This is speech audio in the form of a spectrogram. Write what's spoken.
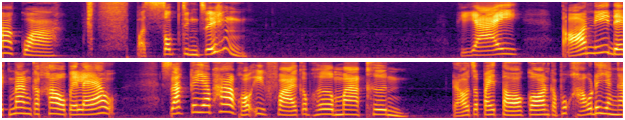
มากกว่าปัดซบจริง ๆ พี่ใหญ่ ตอนนี้เด็กนั่นก็เข้าไปแล้ว ศักยภาพของอีกฝ่ายก็เพิ่มมากขึ้น เราจะไปต่อกรกับพวกเขาได้ยังไง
